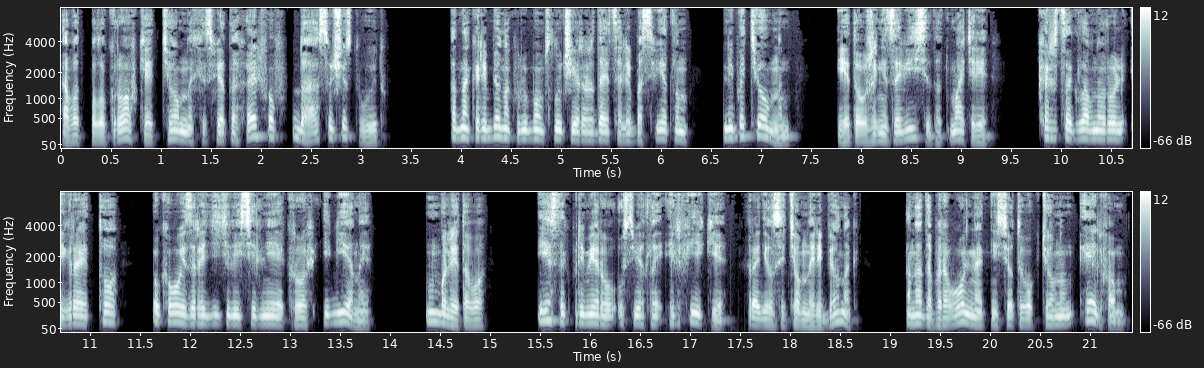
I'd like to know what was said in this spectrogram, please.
А вот полукровки от темных и светлых эльфов, да, существуют. Однако ребенок в любом случае рождается либо светлым, либо темным, и это уже не зависит от матери. Кажется, главную роль играет то, у кого из родителей сильнее кровь и гены. Более того, если, к примеру, у светлой эльфийки родился темный ребенок, она добровольно отнесет его к темным эльфам,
